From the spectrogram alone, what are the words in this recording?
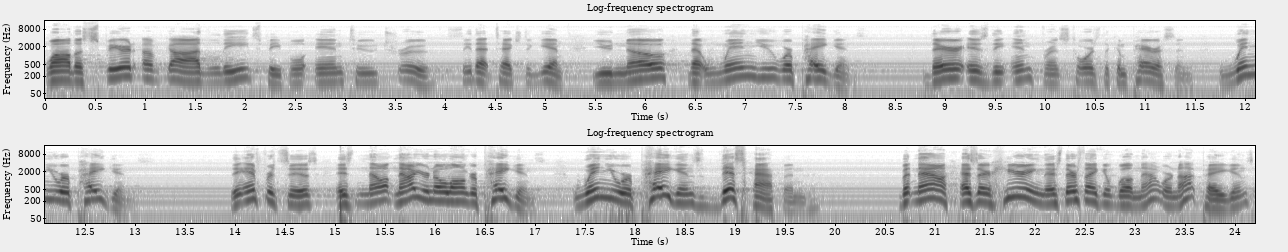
while the Spirit of God leads people into truth. See that text again. You know that when you were pagans, there is the inference towards the comparison. When you were pagans, the inference is, is now, now you're no longer pagans. When you were pagans, this happened. But now, as they're hearing this, they're thinking, well, now we're not pagans,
